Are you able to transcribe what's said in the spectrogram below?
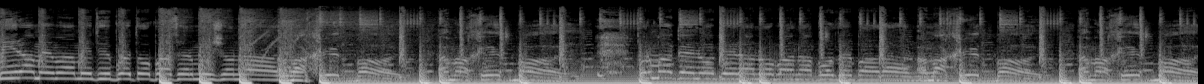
Mírame, mami, estoy puesto para ser millonario. I'm a hit boy, I'm a hit boy. Por más que no quiera, no van a poder pararnos. I'm a hit boy, I'm a hit boy.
